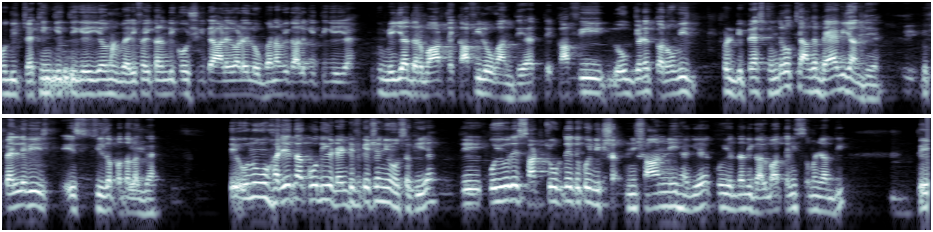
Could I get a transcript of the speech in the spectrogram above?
ਉਹਦੀ ਚੈਕਿੰਗ ਕੀਤੀ ਗਈ ਹੈ ਉਹਨੂੰ ਵੈਰੀਫਾਈ ਕਰਨ ਦੀ ਕੋਸ਼ਿਸ਼ ਕੀਤੀ ਆਲੇ ਵਾਲੇ ਲੋਕਾਂ ਨਾਲ ਵੀ ਗੱਲ ਕੀਤੀ ਗਈ ਹੈ ਕਿਉਂਕਿ ਮਈਆ ਦਰਬਾਰ ਤੇ ਕਾਫੀ ਲੋਕ ਆਉਂਦੇ ਆ ਤੇ ਕਾਫੀ ਲੋਕ ਜਿਹੜੇ ਘਰੋਂ ਵੀ ਥੋੜੇ ਡਿਪਰੈਸਡ ਹੁੰਦੇ ਨੇ ਉੱਥੇ ਆ ਕੇ ਬਹਿ ਵੀ ਜਾਂਦੇ ਆ। ਪਹਿਲੇ ਵੀ ਇਸ ਚੀਜ਼ ਦਾ ਪਤਾ ਲੱਗਾ। ਤੇ ਉਹਨੂੰ ਹਜੇ ਤੱਕ ਉਹਦੀ ਆਇਡੈਂਟੀਫਿਕੇਸ਼ਨ ਨਹੀਂ ਹੋ ਸਕੀ ਹੈ ਤੇ ਕੋਈ ਉਹਦੇ ਸੱਟ ਚੋਟ ਦੇ ਤੇ ਕੋਈ ਨਿਸ਼ਾ- ਨਿਸ਼ਾਨ ਨਹੀਂ ਹੈਗੇ ਕੋਈ ਇਦਾਂ ਦੀ ਗੱਲਬਾਤ ਨਹੀਂ ਸਮਝ ਆਉਂਦੀ। ਤੇ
